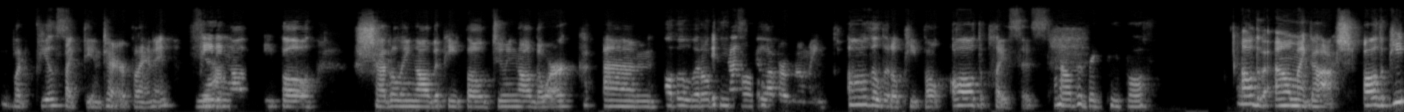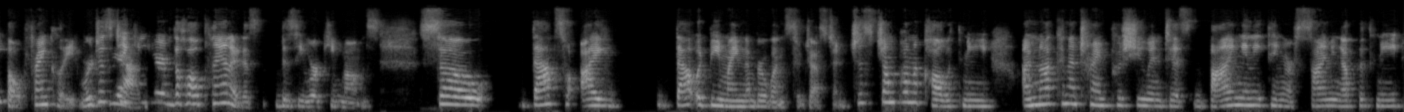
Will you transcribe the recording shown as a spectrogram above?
what feels like the entire planet, feeding yeah. all the people, shuttling all the people, doing all the work. Um, all the little it people. Overwhelming. All the little people, all the places. And all the big people. All the oh my gosh, all the people, frankly. We're just yeah. taking care of the whole planet as busy working moms. So that's I that would be my number one suggestion. Just jump on a call with me. I'm not going to try and push you into buying anything or signing up with me.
